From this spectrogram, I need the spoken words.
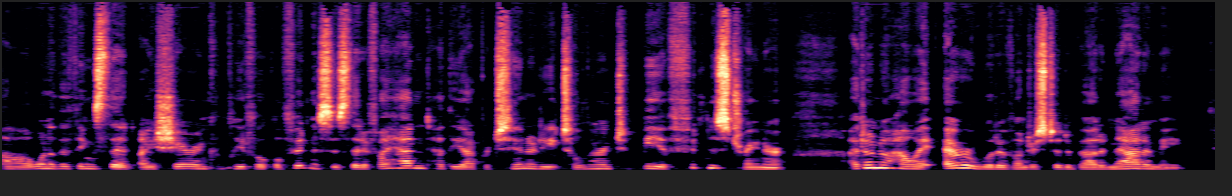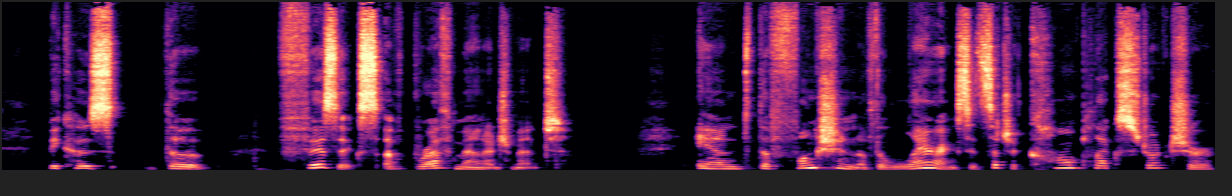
uh, one of the things that I share in Complete Vocal Fitness is that if I hadn't had the opportunity to learn to be a fitness trainer, I don't know how I ever would have understood about anatomy because the physics of breath management and the function of the larynx, it's such a complex structure.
